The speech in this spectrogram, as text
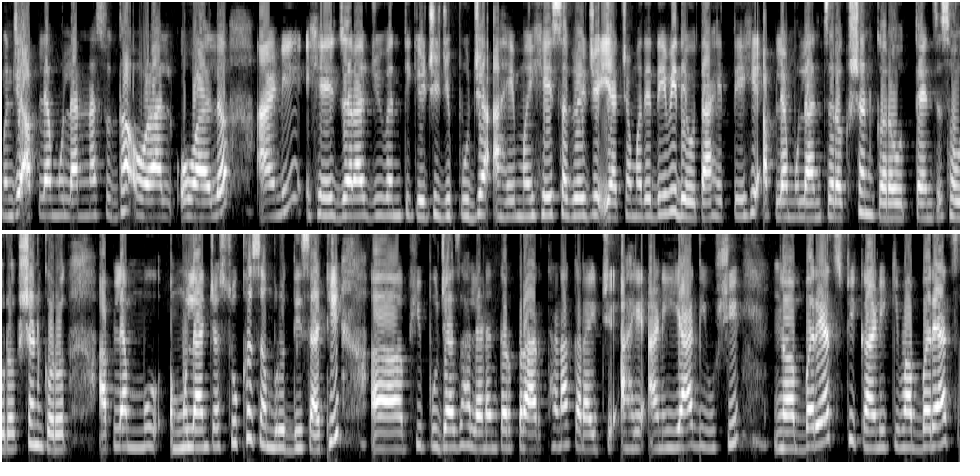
म्हणजे आपल्या मुलांना सुद्धा ओवाळ ओवाळलं आणि हे जरा जिवंतिकेची जी पूजा आहे मग हे सगळे जे याच्यामध्ये देवी देवता आहेत तेही आपल्या मुलांचं रक्षण करत त्यांचं संरक्षण करत आपल्या मु मुलांच्या सुख समृद्धीसाठी ही पूजा झाल्यानंतर प्रार्थना करायची आहे. आणि या दिवशी बऱ्याच ठिकाणी किंवा बऱ्याच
